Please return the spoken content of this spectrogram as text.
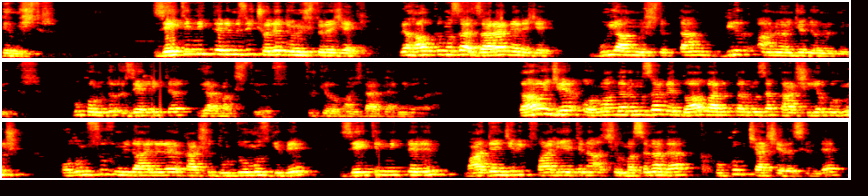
demiştir. Zeytinliklerimizi çöle dönüştürecek ve halkımıza zarar verecek bu yanlışlıktan bir an önce dönülmelidir. Bu konuda özellikle uyarmak istiyoruz Türkiye Ormancılar Derneği olarak. Daha önce ormanlarımıza ve doğal varlıklarımıza karşı yapılmış olumsuz müdahalelere karşı durduğumuz gibi zeytinliklerin madencilik faaliyetine açılmasına da hukuk çerçevesinde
